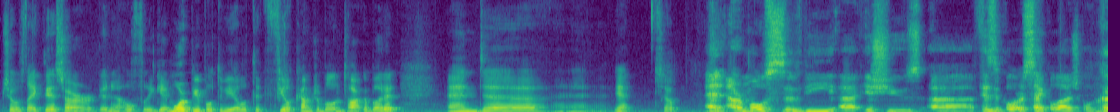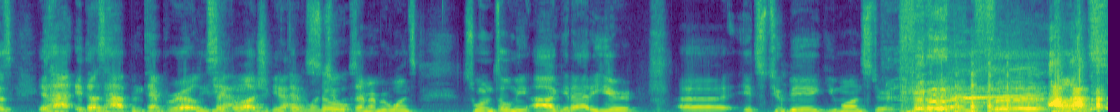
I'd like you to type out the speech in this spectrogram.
shows like this are going to hopefully get more people to be able to feel comfortable and talk about it. And uh, uh, yeah, so And are most of the uh, issues uh, physical or psychological? Because it ha- it does happen temporarily Yeah, psychologically yeah. to everyone So- too. Because I remember once, woman told me, "Ah, get out of here! Uh, it's too big, you monster." and for months,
